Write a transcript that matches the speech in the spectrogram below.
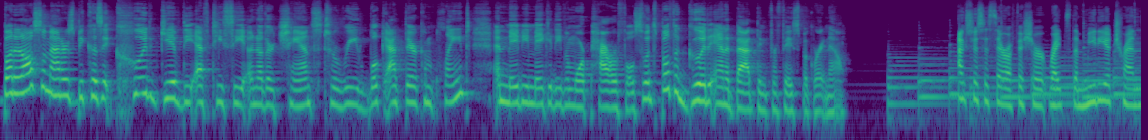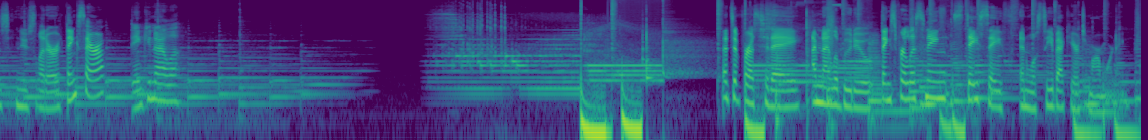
But it also matters because it could give the FTC another chance to re look at their complaint and maybe make it even more powerful. So it's both a good and a bad thing for Facebook right now. Axios' Sara Fischer writes the Media Trends newsletter. Thanks, Sara. Thank you, Niala. That's it for us today. I'm Niala Boodhoo. Thanks for listening. Stay safe, and we'll see you back here tomorrow morning.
